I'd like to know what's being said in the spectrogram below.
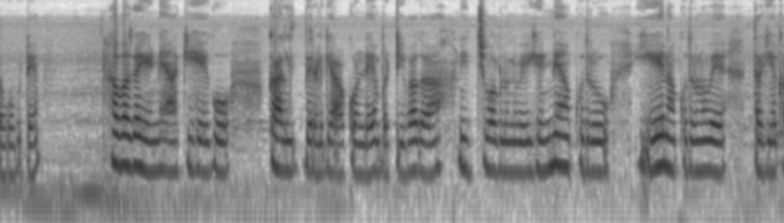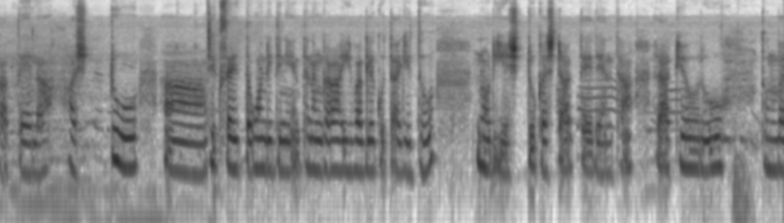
ತೊಗೊಬಿಟ್ಟೆ. ಆವಾಗ ಎಣ್ಣೆ ಹಾಕಿ ಹೇಗೋ ಕಾಲು ಬೆರಳಿಗೆ ಹಾಕ್ಕೊಂಡೆ ಬಟ್ ಇವಾಗ ನಿಜವಾಗ್ಲೂ ಎಣ್ಣೆ ಹಾಕಿದ್ರು, ಏನು ಹಾಕಿದ್ರೂ ತೆಗಿಯೋಕ್ಕಾಗ್ತಾ ಇಲ್ಲ. ಅಷ್ಟು ಚಿಕ್ಕ ಸೈಜ್ ತೊಗೊಂಡಿದ್ದೀನಿ ಅಂತ ನಂಗೆ ಇವಾಗಲೇ ಗೊತ್ತಾಗಿದ್ದು. ನೋಡಿ ಎಷ್ಟು ಕಷ್ಟ ಆಗ್ತಾಯಿದೆ ಅಂತ. ಅಂತ ರಾಖಿಯವರು ತುಂಬಾ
